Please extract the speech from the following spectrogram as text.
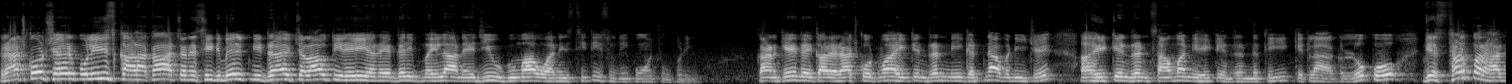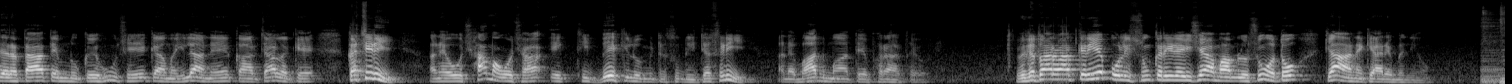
રાજકોટ શહેર પોલીસ કાળા કાચ અને સીટ બેલ્ટની ડ્રાઈવ ચલાવતી રહી અને ગરીબ મહિલાને જીવ ગુમાવવાની સ્થિતિ સુધી પહોંચવું પડ્યું. કારણ કે ગઈકાલે રાજકોટમાં હિટ એન્ડ રનની ઘટના બની છે. આ હિટ એન્ડ રન સામાન્ય હિટ એન્ડ રન નથી. કેટલાક લોકો જે સ્થળ પર હાજર હતા તેમનું કહેવું છે કે આ મહિલાને કાર ચાલકે કચડી અને ઓછામાં ઓછા એકથી બે કિલોમીટર સુધી ઢસડી અને બાદમાં તે ફરાર થયો છે. વિગતવાર વાત કરીએ, પોલીસ શું કરી રહી છે? આ મામલો શું હતો? ક્યાં અને ક્યારે બન્યો?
